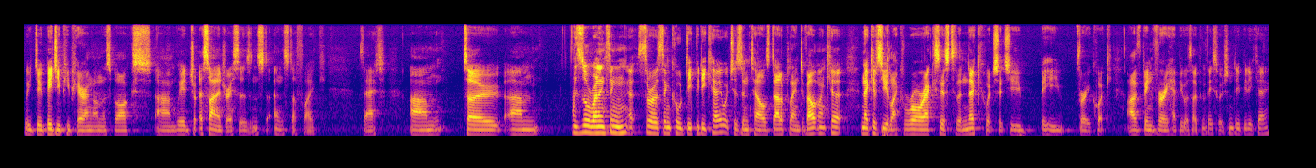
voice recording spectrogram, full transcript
We do BGP peering on this box. Um, we assign addresses and, st and, stuff like that. Um, so um, this is all running thing, uh, through a thing called DPDK, which is Intel's data plane development kit. And that gives you like raw access to the NIC, which lets you be very quick. I've been very happy with Open vSwitch and DPDK.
